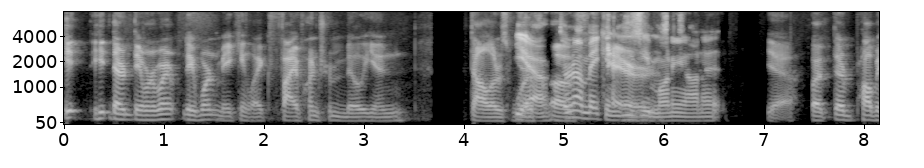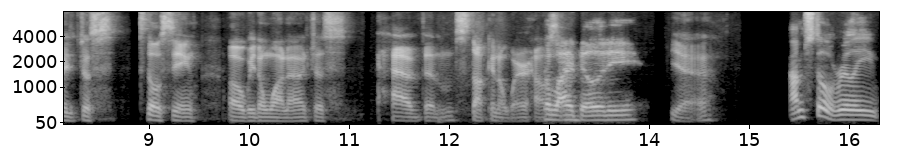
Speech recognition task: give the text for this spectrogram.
it, it they're, they weren't they weren't making like five hundred million dollars worth. Yeah. They're not of making easy money on it. Yeah, but they're probably just still seeing. Oh, we don't want to just have them stuck in a warehouse. The liability. Yeah, I'm still really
